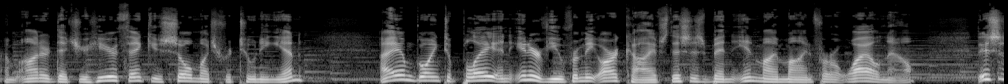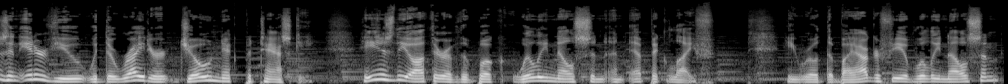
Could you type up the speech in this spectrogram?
I'm honored that you're here. Thank you so much for tuning in. I am going to play an interview from the archives. This has been in my mind for a while now. This is an interview with the writer Joe Nick Patoski. He is the author of the book Willie Nelson An Epic Life. He wrote the biography of Willie Nelson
